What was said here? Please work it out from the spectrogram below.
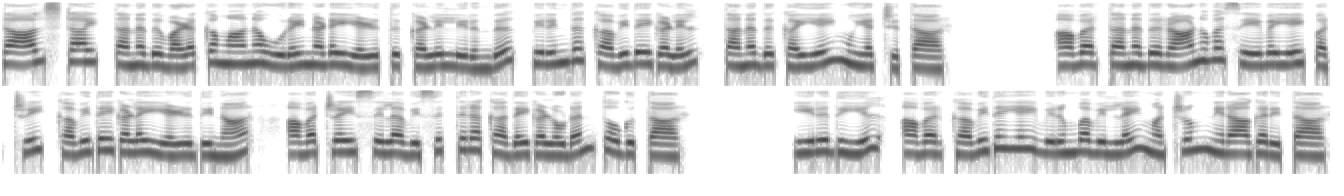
டால்ஸ்டாய் தனது வழக்கமான உரைநடை எழுத்துக்களில் இருந்து பிரிந்த கவிதைகளில் தனது கையை முயற்சித்தார். அவர் தனது இராணுவ சேவையை பற்றி கவிதைகளை எழுதினார். அவற்றை சில விசித்திர கதைகளுடன் தொகுத்தார். இறுதியில் அவர் கவிதையை விரும்பவில்லை மற்றும் நிராகரித்தார்.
